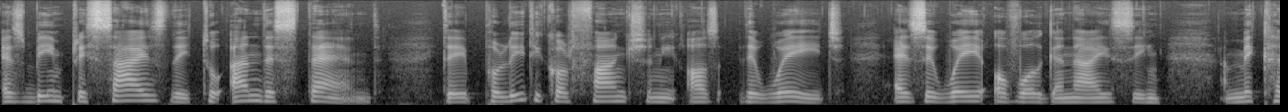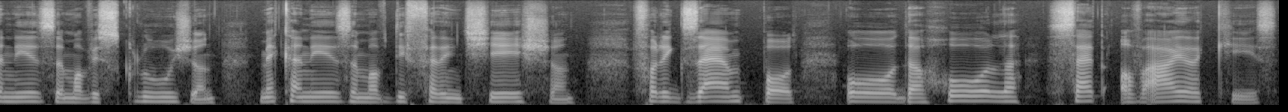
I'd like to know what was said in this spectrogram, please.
has been precisely to understand the political functioning of the wage as a way of organizing a mechanism of exclusion, mechanism of differentiation. For example, or the whole set of hierarchies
